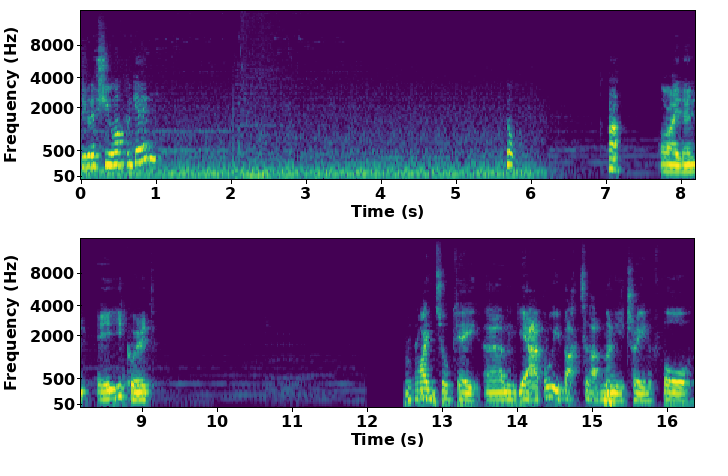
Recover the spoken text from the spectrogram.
He going to shoot off again? Alright then, 80 quid. Right, okay. Um, yeah, I brought you back to that Money Train for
